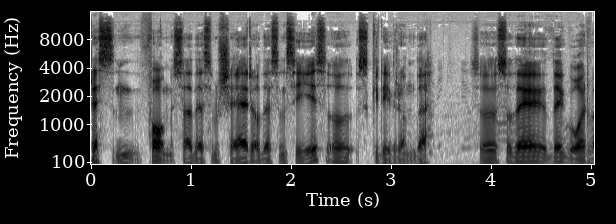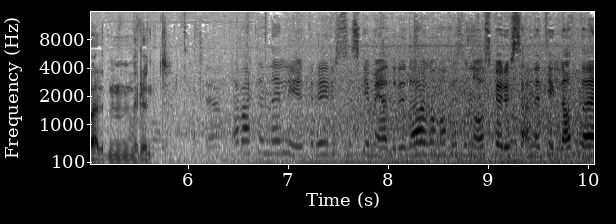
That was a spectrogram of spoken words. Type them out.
pressen får med seg det som skjer og det som sies, og skriver om det. Så, så det, det, går verden rundt. Det har vært en del nyheter i russiske medier i dag om at nå skal russerne tillate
